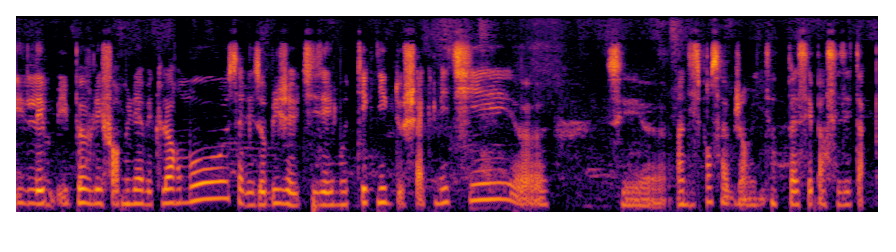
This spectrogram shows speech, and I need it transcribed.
ils, peuvent les formuler avec leurs mots, ça les oblige à utiliser les mots techniques de chaque métier. Euh, c'est euh, indispensable, j'ai envie de dire, de passer par ces étapes.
